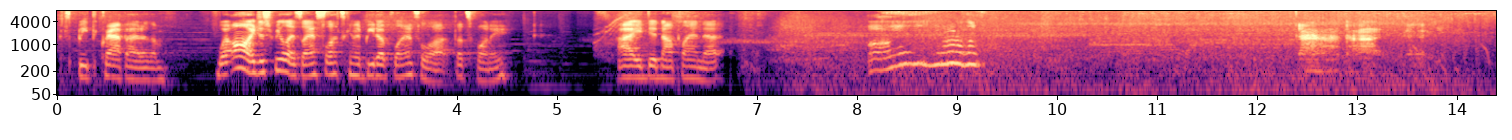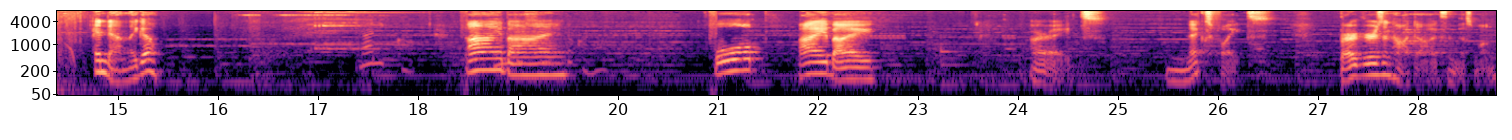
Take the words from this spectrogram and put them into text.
let's beat the crap out of them. Well, oh, I just realized Lancelot's gonna beat up Lancelot. That's funny. I did not plan that. Ah, and down they go. Bye bye. Oh, bye bye. Alright. Next fight. Burgers and hot dogs in this one.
